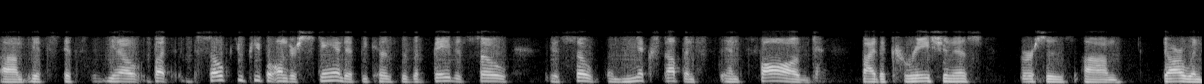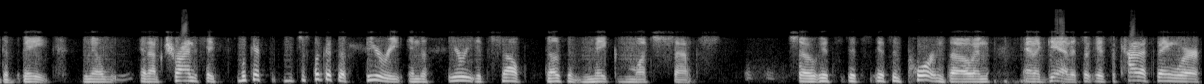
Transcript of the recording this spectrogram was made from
Um, it's it's you know, but so few people understand it because the debate is so is so mixed up and and fogged by the creationist versus um, Darwin debate. You know, and I'm trying to say, look at just look at the theory, and the theory itself doesn't make much sense. So it's it's it's important though, and and again, it's a, it's the kind of thing where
